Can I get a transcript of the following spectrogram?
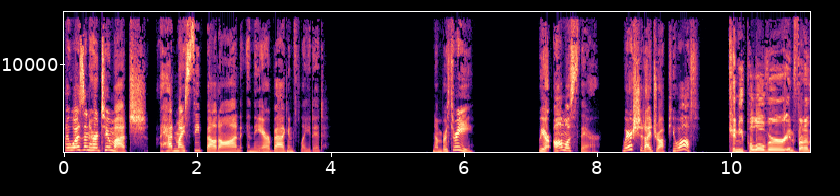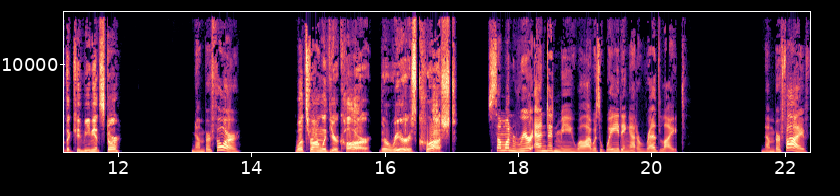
I wasn't hurt too much. I had my seatbelt on and the airbag inflated. Number 3. We are almost there. Where should I drop you off? Can you pull over in front of the convenience store? Number 4. What's wrong with your car? The rear is crushed. Someone rear ended me while I was waiting at a red light. Number 5.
